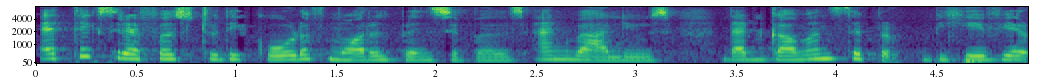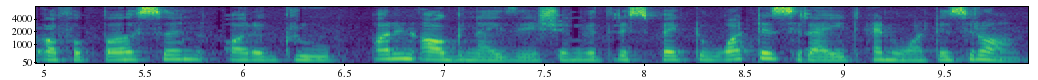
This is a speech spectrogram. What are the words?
Ethics refers to the code of moral principles and values that governs the behavior of a person or a group or an organization with respect to what is right and what is wrong.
